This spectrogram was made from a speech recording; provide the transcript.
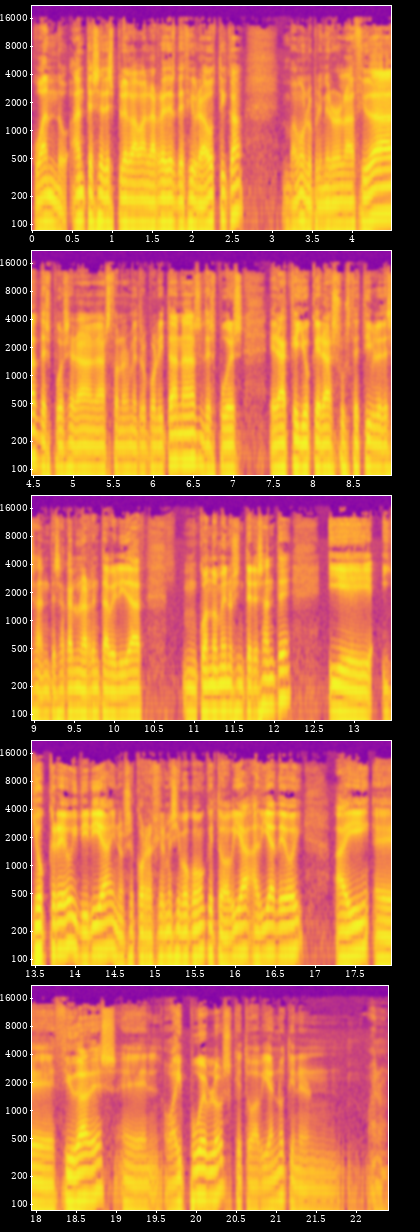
cuando, antes se desplegaban las redes de fibra óptica, vamos, lo primero era la ciudad, después eran las zonas metropolitanas, después era aquello que era susceptible de, sacar una rentabilidad mm, cuando menos interesante. Y, yo creo y diría, y no sé corregirme si equivoco, que todavía a día de hoy hay eh, ciudades o hay pueblos que todavía no tienen bueno,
